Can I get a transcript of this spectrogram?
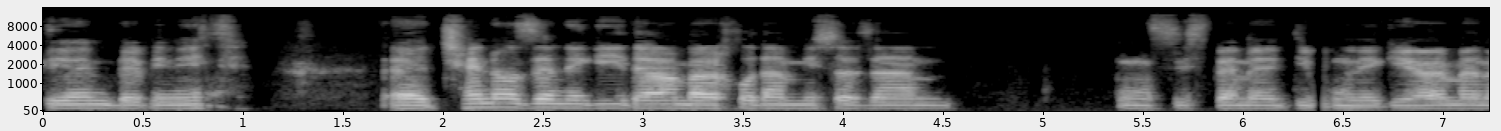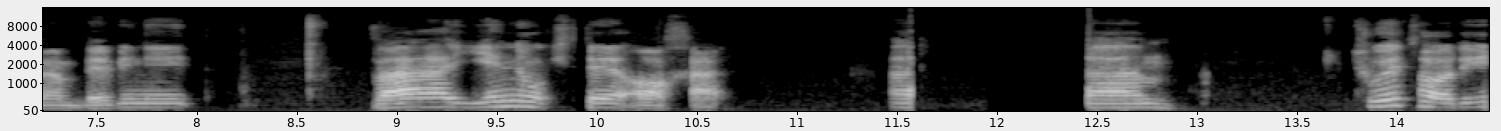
بیاین ببینید چه نوع زندگی دارم برای خودم می‌سازم. سیستم دیوونگی های منم ببینید. و یه نکته آخر. توی تاریخ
